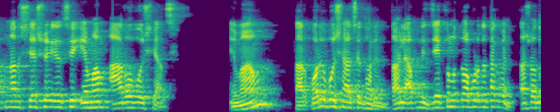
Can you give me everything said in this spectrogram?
আপনার শেষ হয়ে গেছে, ইমাম আরও বসে আছে। ইমাম তারপরে বসে আছে, ধরেন। তাহলে আপনি যে কোনো দোয়া পড়তে থাকবেন। তাসাহুদ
